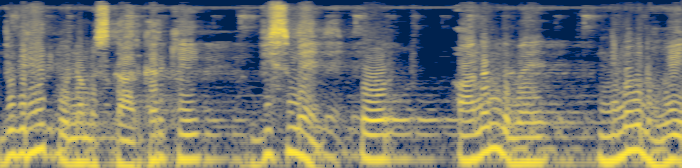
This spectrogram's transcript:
विग्रह को नमस्कार करके विस्मय और आनंद में निमग्न हुए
